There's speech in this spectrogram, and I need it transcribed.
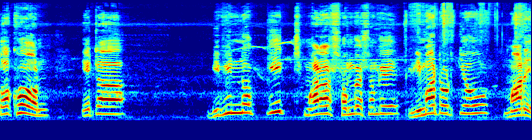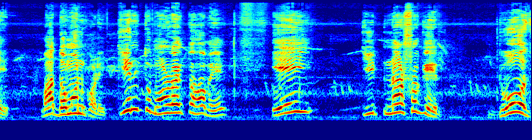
তখন এটা বিভিন্ন কীট মারার সঙ্গে সঙ্গে নিমাটোডকেও মারে বা দমন করে। কিন্তু মনে রাখতে হবে, এই কীটনাশকের ডোজ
